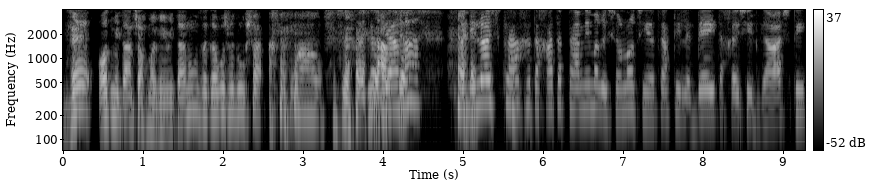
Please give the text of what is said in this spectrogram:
ועוד מטען שאנחנו מביאים איתנו זה גרוש וגרושה. וואו. אתה יודע כן- מה? אני לא אשכח את אחת הפעמים הראשונות שיצאתי לדייט אחרי שהתגרשתי,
